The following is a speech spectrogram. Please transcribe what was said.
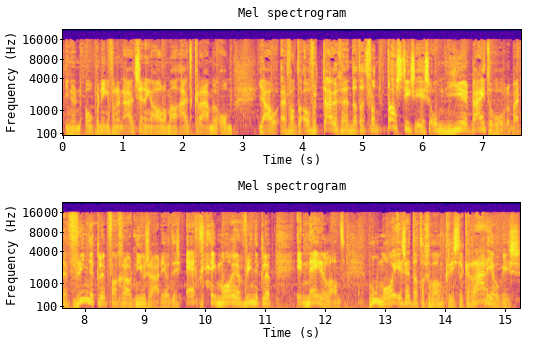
in hun openingen van hun uitzendingen allemaal uitkraamden. Om jou ervan te overtuigen dat het fantastisch is om hierbij te horen. Bij de Vriendenclub van Groot Nieuws Radio. Het is echt geen mooie vriendenclub in Nederland. Hoe mooi is het dat er gewoon christelijke radio is?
